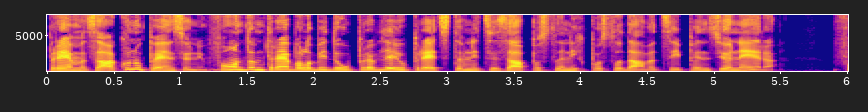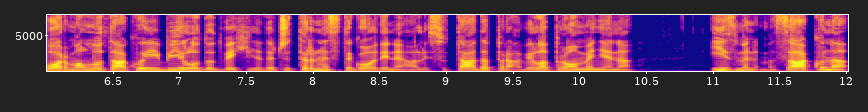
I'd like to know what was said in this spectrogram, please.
Prema zakonu penzionim fondom trebalo bi da upravljaju predstavnici zaposlenih poslodavaca i penzionera. Formalno tako je i bilo do 2014. godine, ali su tada pravila promenjena. Izmenama zakona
